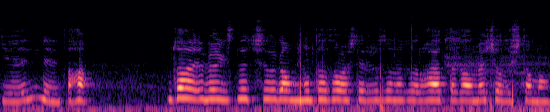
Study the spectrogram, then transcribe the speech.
Gelin. Aha. Muhtemelen bölgesinde çılgın muhtemelen savaşları sonuna kadar hayatta kalmaya çalış tamam.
